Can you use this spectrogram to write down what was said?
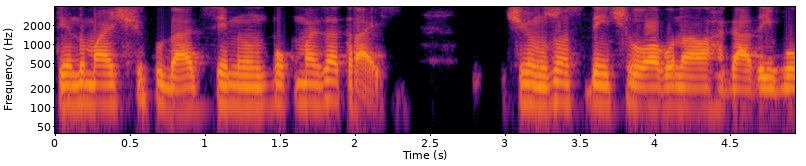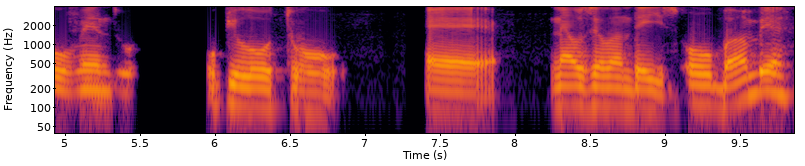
tendo mais dificuldades, terminando um pouco mais atrás. Tivemos um acidente logo na largada envolvendo o piloto é, neozelandês ou Bamber,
